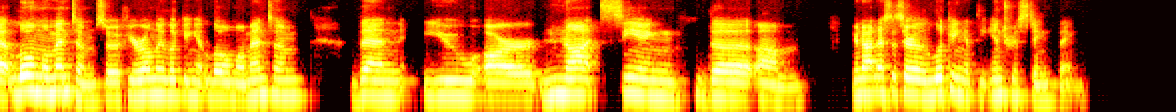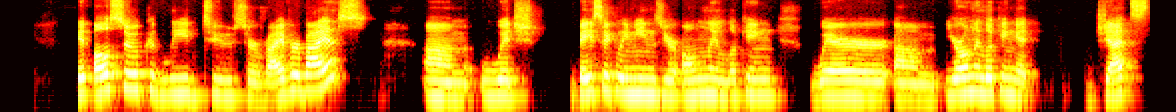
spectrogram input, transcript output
at low momentum. So if you're only looking at low momentum, then you are not seeing the, um, you're not necessarily looking at the interesting thing. It also could lead to survivor bias, um, which basically means you're only looking where um, you're only looking at jets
